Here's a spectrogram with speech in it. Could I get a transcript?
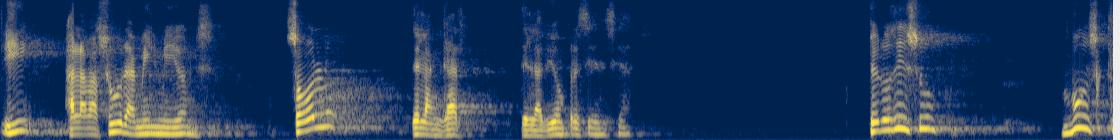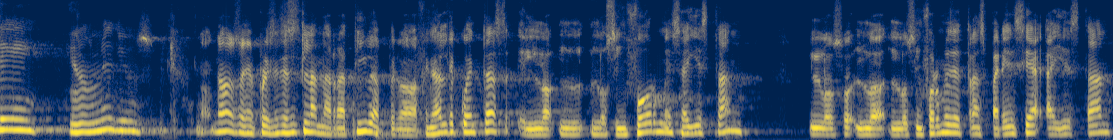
Y a la basura mil millones, solo del hangar del avión presidencial. Pero de eso busque en los medios. No, no, señor presidente, esa es la narrativa, pero a final de cuentas los informes ahí están, los, los informes de transparencia ahí están.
